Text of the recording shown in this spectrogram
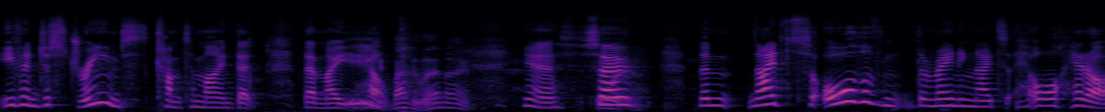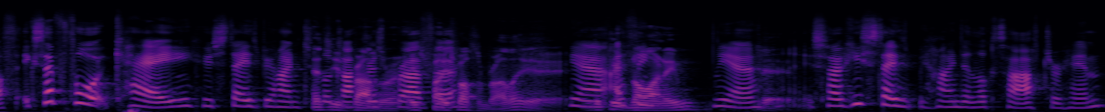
Even just dreams come to mind that that might help." back of that, eh? Yeah. So Yeah. the knights, all of the remaining knights, all head off except for Kay, who stays behind to That's look his after brother. his His brother. foster brother, yeah. Yeah, They I an eye think- him. Yeah. Yeah. So he stays behind and looks after him.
